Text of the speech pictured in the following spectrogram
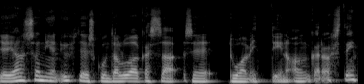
ja Janssonien yhteiskuntaluokassa se tuomittiin ankarasti.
